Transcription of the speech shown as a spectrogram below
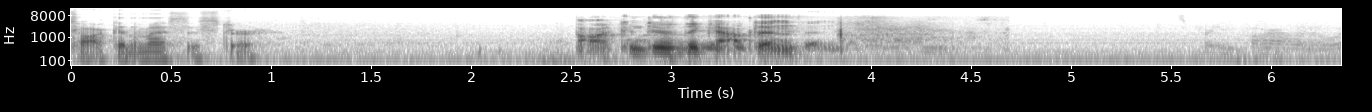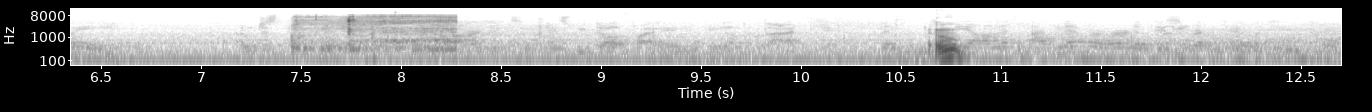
Talking to my sister. talking to the captain. It's pretty far out of the way. I'm just thinking targets in case we don't find anything on the dive kit. Listen, to Oop. be honest, I've never heard of this wreck you're looking for.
